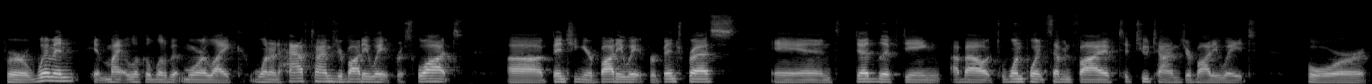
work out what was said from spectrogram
For women, it might look a little bit more like one and a half times your body weight for squat, uh, benching your body weight for bench press, and deadlifting about 1.75 to two times your body weight for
